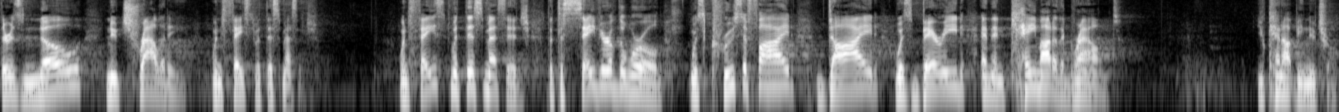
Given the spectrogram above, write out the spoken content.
There is no neutrality when faced with this message when faced with this message that the Savior of the world was crucified, died, was buried, and then came out of the ground, you cannot be neutral.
